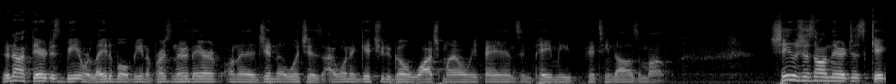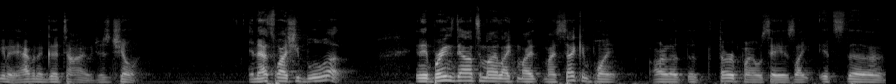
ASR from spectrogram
They're not there just being relatable, being a person. They're there on an agenda, which is I want to get you to go watch my OnlyFans and pay me fifteen dollars a month. She was just on there, just kicking it, having a good time, just chilling, and that's why she blew up. And it brings down to my like my my second point or the, the third point I would say is like it's the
